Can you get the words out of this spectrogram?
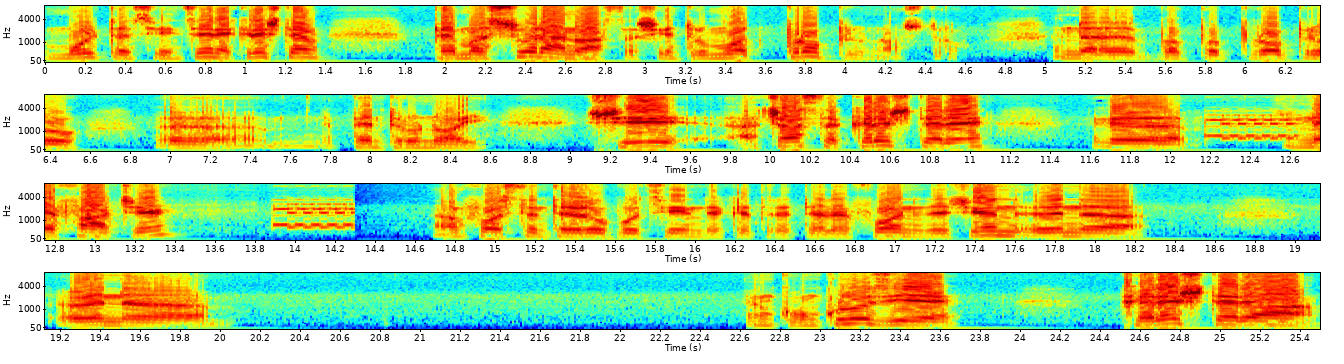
mult în sfințenie, creștem pe măsura noastră și într-un mod propriu nostru, propriu uh, pentru noi. Și această creștere uh, ne face am fost întrerupt puțin de către telefon, deci în, în, în, în concluzie, creșterea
